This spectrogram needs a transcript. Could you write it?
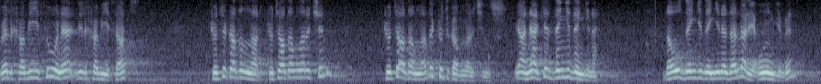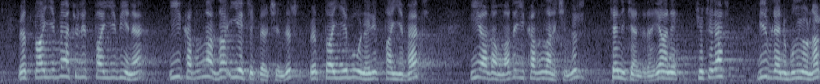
Vel habisune lil habisat. Kötü kadınlar kötü adamlar için, kötü adamlar da kötü kadınlar içindir. Yani herkes dengi dengine. Davul dengi dengine derler ya onun gibi. Ve tayyibatu lit tayyibine. İyi kadınlar da iyi erkekler içindir. Ve tayyibune lit tayyibat. İyi adamlar da iyi kadınlar içindir. Kendi kendine. Yani kötüler birbirlerini buluyorlar.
